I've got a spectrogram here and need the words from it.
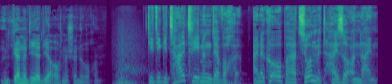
Gerne dir, dir auch eine schöne Woche. Die Digitalthemen der Woche. Eine Kooperation mit Heise Online.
